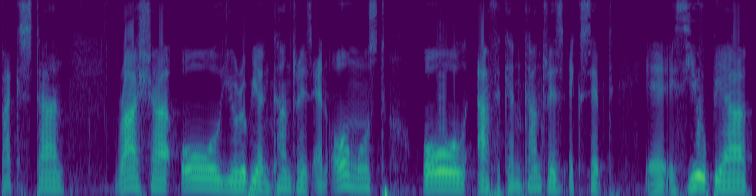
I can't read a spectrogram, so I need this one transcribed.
Pakistan, Russia, all European countries, and almost all African countries except uh, Ethiopia,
